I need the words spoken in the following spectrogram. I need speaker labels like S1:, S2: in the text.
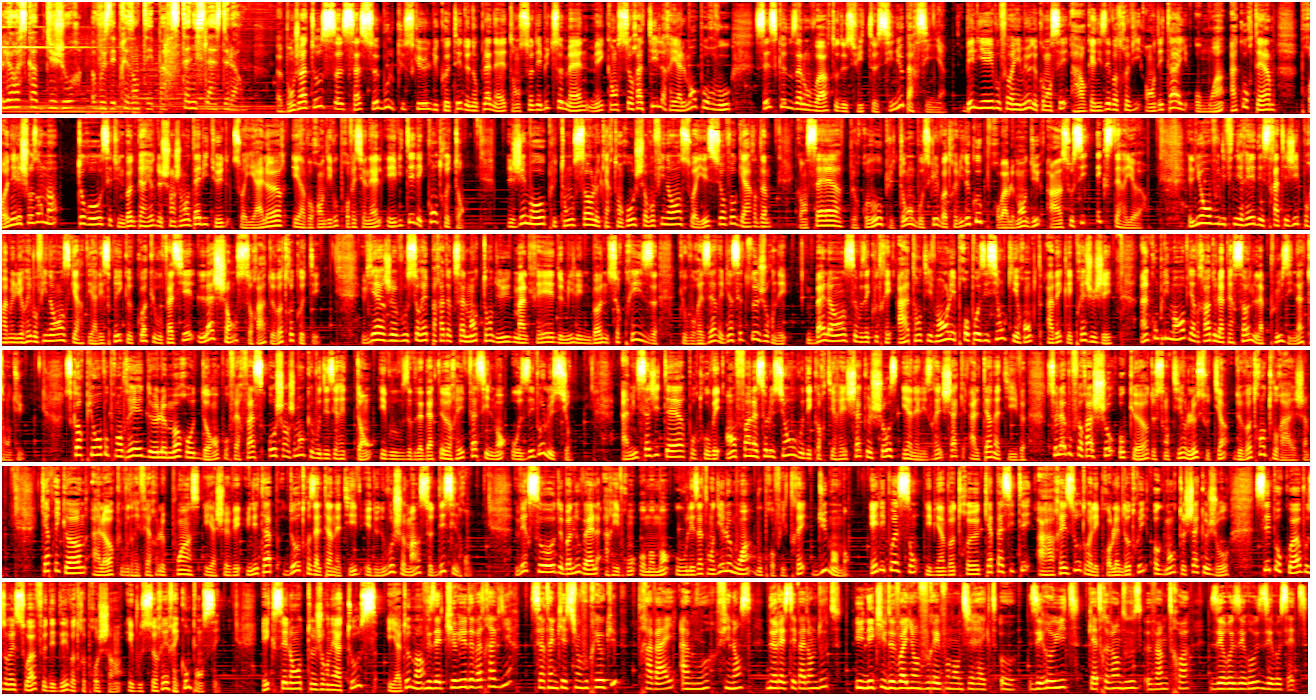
S1: L'horoscope du jour vous est présenté par Stanislas Delorme.
S2: Euh, bonjour à tous, ça se boulcuscule du côté de nos planètes en ce début de semaine, mais qu'en sera-t-il réellement pour vous? C'est ce que nous allons voir tout de suite, signe par signe. Bélier, vous feriez mieux de commencer à organiser votre vie en détail, au moins à court terme. Prenez les choses en main. Taureau, c'est une bonne période de changement d'habitude. Soyez à l'heure et à vos rendez-vous professionnels et évitez les contretemps. Gémeaux, Pluton sort le carton rouge sur vos finances, soyez sur vos gardes. Cancer, pour vous, Pluton bouscule votre vie de couple, probablement dû à un souci extérieur. Lion, vous définirez des stratégies pour améliorer vos finances, gardez à l'esprit que quoi que vous fassiez, la chance sera de votre côté. Vierge, vous serez paradoxalement tendu malgré de mille et une bonnes surprises que vous réserve bien cette journée. Balance, vous écouterez attentivement les propositions qui rompent avec les préjugés. Un compliment viendra de la personne la plus inattendue. Scorpion, vous prendrez de le mort aux dents pour faire face aux changements que vous désirez tant et vous vous adapterez facilement aux évolutions. Ami Sagittaire, pour trouver enfin la solution, vous décortirez chaque chose et analyserez chaque alternative. Cela vous fera chaud au cœur de sentir le soutien de votre entourage. Capricorne, alors que vous voudrez faire le point et achever une étape, d'autres alternatives et de nouveaux chemins se dessineront. Verseau, de bonnes nouvelles arriveront au moment où vous les attendiez le moins, vous profiterez du moment. Et les poissons, eh bien votre capacité à résoudre les problèmes d'autrui augmente chaque jour. C'est pourquoi vous aurez soif d'aider votre prochain et vous serez récompensé. Excellente journée à tous et à demain.
S3: Vous êtes curieux de votre avenir? Certaines questions vous préoccupent? Travail, amour, finances? Ne restez pas dans le doute. Une équipe de voyants vous répond en direct au 08 92 23 0007.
